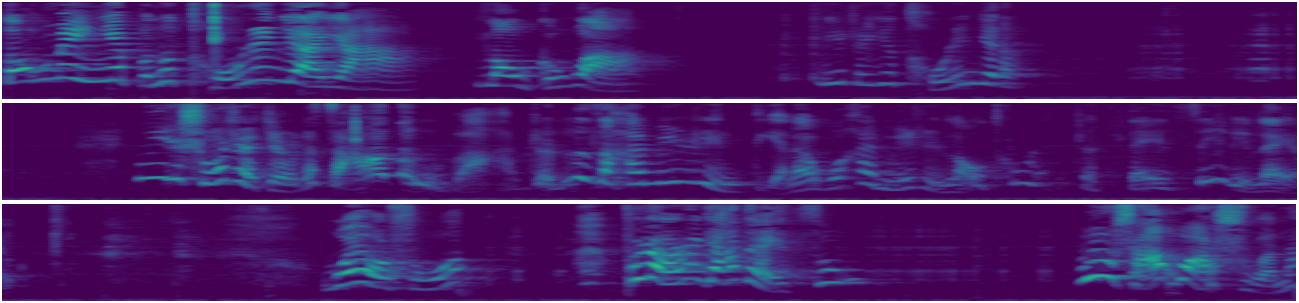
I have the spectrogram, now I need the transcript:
倒霉，你也不能偷人家呀，老狗啊！你这一偷人家的。你说这今儿个咋弄吧？这儿子还没认爹了，我还没认老头呢。这逮贼的来了！我要说不让人家带走，我有啥话说呢？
